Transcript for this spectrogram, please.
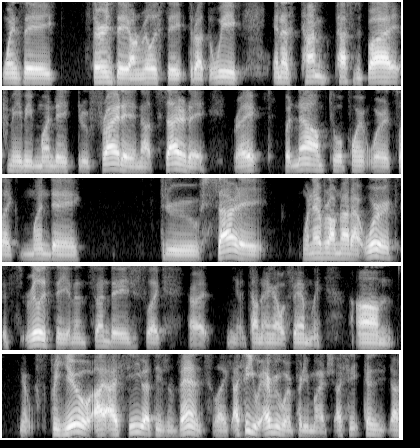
Wednesday, Thursday on real estate throughout the week, and as time passes by, maybe Monday through Friday and not Saturday, right? But now I'm to a point where it's like Monday through Saturday. Whenever I'm not at work, it's real estate, and then Sunday is just like all right, you know, time to hang out with family. Um, you know, for you, I, I see you at these events. Like I see you everywhere, pretty much. I see because I,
